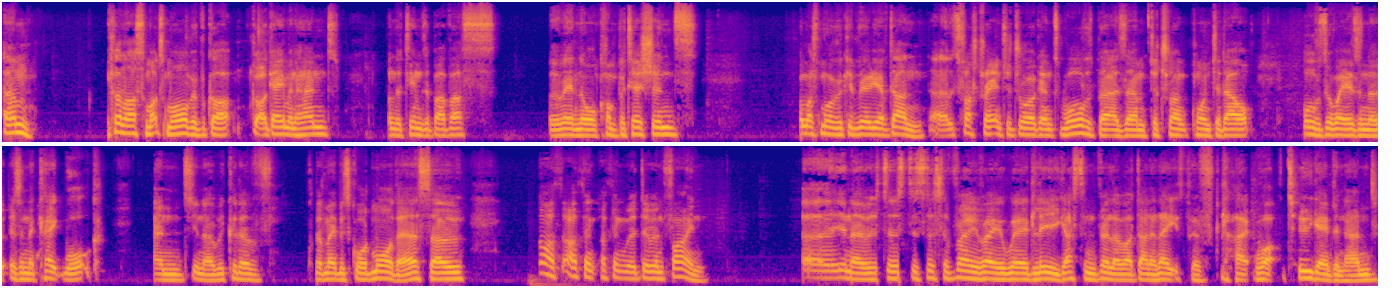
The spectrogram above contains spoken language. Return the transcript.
um, you can't ask much more. We've got got a game in hand on the teams above us. We're in all competitions. Not much more we could really have done. Uh, it's frustrating to draw against Wolves, but as um, to Trunk pointed out, Wolves away isn't isn't a cakewalk, and you know we could have could have maybe scored more there. So no, I, th- I think I think we're doing fine. Uh, you know, it's just it's just a very very weird league. Aston Villa are down in eighth with like what two games in hand,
